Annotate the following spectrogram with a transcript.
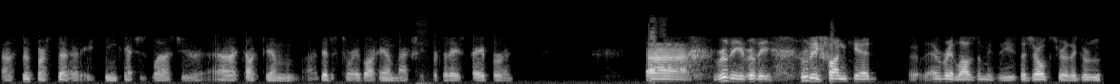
Uh, Smith Marsette had 18 catches last year. Uh, I talked to him, I did a story about him actually for today's paper, and uh, really, really, really fun kid. Everybody loves him. He's, he's the jokester of the group.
